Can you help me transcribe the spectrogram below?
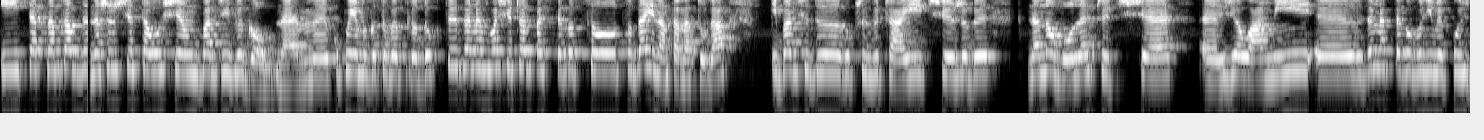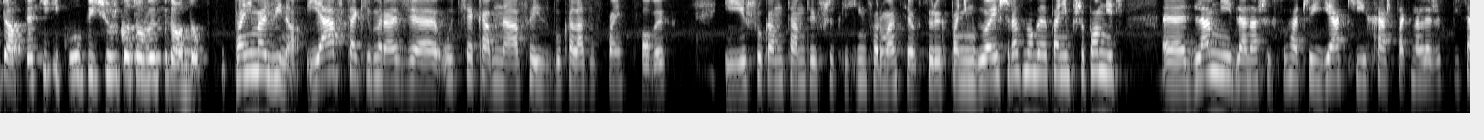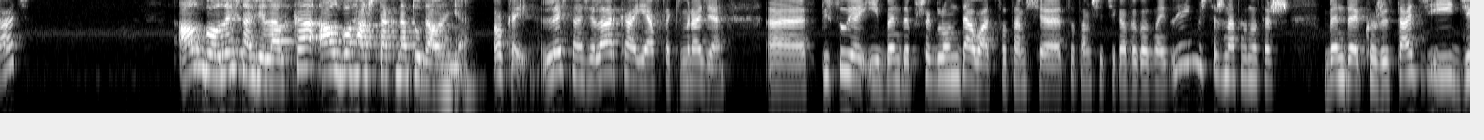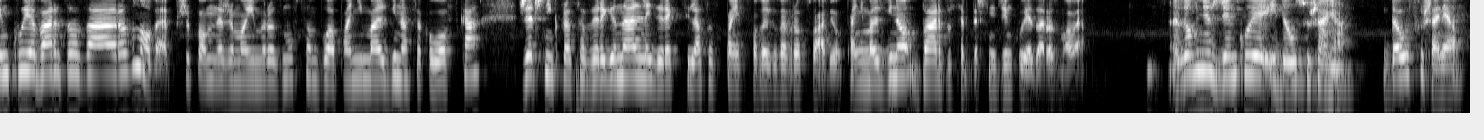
i tak naprawdę nasze życie stało się bardziej wygodne. My kupujemy gotowe produkty, zamiast właśnie czerpać z tego, co, co daje nam ta natura i bardziej się do tego przyzwyczaić, żeby na nowo leczyć się e, ziołami. E, zamiast tego wolimy pójść do apteki i kupić już gotowy produkt. Pani Malwino, ja w takim razie uciekam na Facebooka Lasów Państwowych i szukam tam tych wszystkich informacji, o których Pani mówiła. Jeszcze raz mogę Pani przypomnieć e, dla mnie i dla naszych słuchaczy, jaki hashtag należy wpisać? Albo leśna zielarka, albo hashtag naturalnie. Okej, okay. leśna zielarka. Ja w takim razie wpisuję i będę przeglądała, co tam, się, co tam się ciekawego znajduje, i myślę, że na pewno też będę korzystać. I dziękuję bardzo za rozmowę. Przypomnę, że moim rozmówcą była pani Malwina Sokołowska, rzecznik prasowy Regionalnej Dyrekcji Lasów Państwowych we Wrocławiu. Pani Malwino, bardzo serdecznie dziękuję za rozmowę. Również dziękuję i do usłyszenia. Do usłyszenia.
